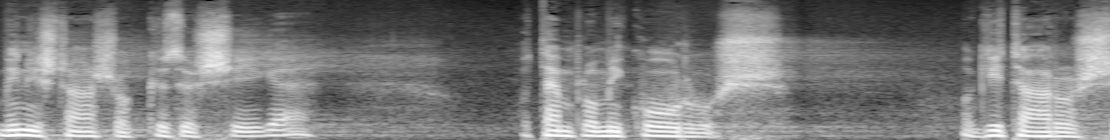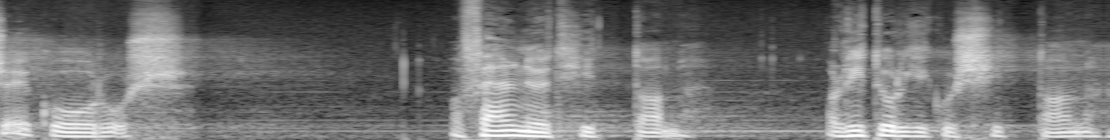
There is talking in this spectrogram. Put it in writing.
a minisztránsok közössége, a templomi kórus, a gitáros kórus, a felnőtt hittan, a liturgikus hittan,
